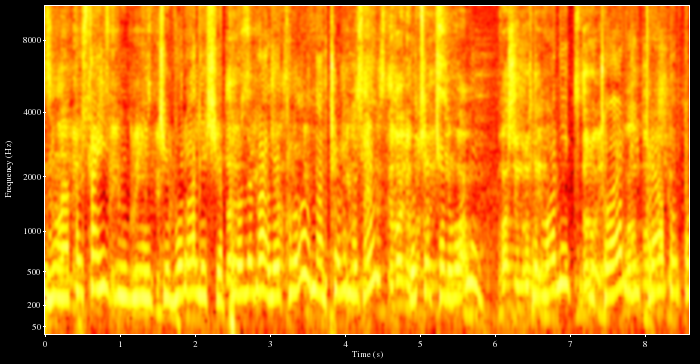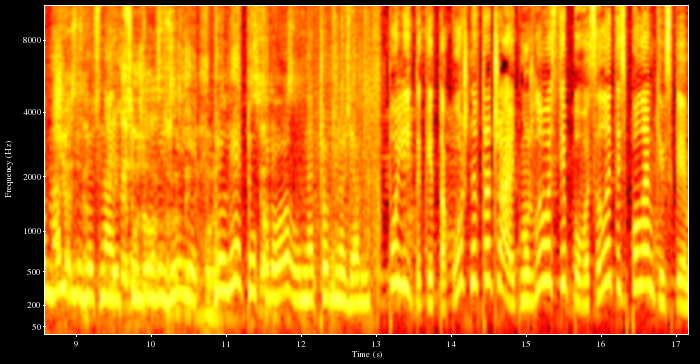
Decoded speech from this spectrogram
ну, повстанці боролися, проливали кров на чорнозем, оце червоний. Червоний чорний прапор, то мало люди знають, символізує пролиту кров на чорнозем. Політики також не втрачають можливості повеселитись по-лемківськи.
